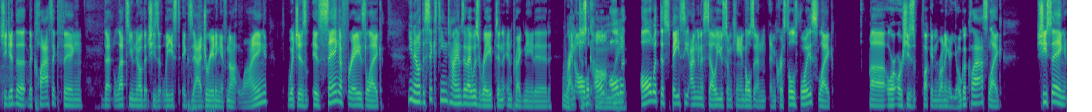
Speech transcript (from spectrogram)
she did the the classic thing that lets you know that she's at least exaggerating if not lying which is is saying a phrase like you know the 16 times that i was raped and impregnated Right. and all with all, all with all with the spacey i'm gonna sell you some candles and and crystal's voice like uh or or she's fucking running a yoga class like she's saying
